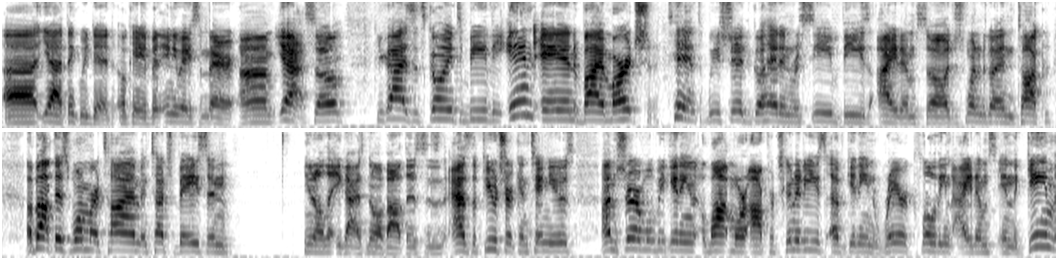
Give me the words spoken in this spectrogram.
Uh, yeah, I think we did. Okay, but anyways, from there. Um, yeah, so you guys, it's going to be the end, and by March 10th, we should go ahead and receive these items. So I just wanted to go ahead and talk about this one more time and touch base and you know, let you guys know about this. And As the future continues, I'm sure we'll be getting a lot more opportunities of getting rare clothing items in the game,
